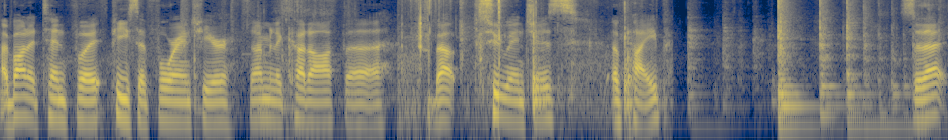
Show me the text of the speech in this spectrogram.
I bought a 10 foot piece of 4 inch here, so I'm to cut off uh, about 2 inches of pipe. So that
